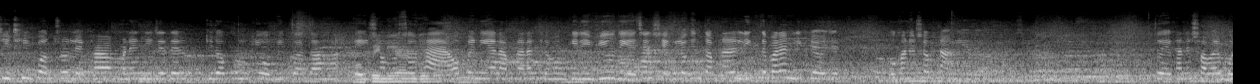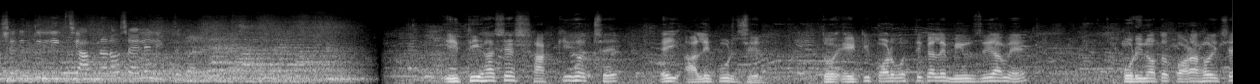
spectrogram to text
চিঠিপত্র লেখা মানে নিজেদের কীরকম কি অভিজ্ঞতা এই সমস্ত হ্যাঁ ওপিনিয়ন আপনারা কীরকম কী রিভিউ দিয়েছেন সেগুলো কিন্তু আপনারা লিখতে পারেন লিখে ওই যে ওখানে সব টাঙিয়ে দেওয়া তো এখানে সবাই বসে কিন্তু লিখছে আপনারাও চাইলে লিখতে পারেন। ইতিহাসের সাক্ষী হচ্ছে এই আলিপুর জেল। তো এইটি পরবর্তীকালে মিউজিয়ামে পরিণত করা হয়েছে।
